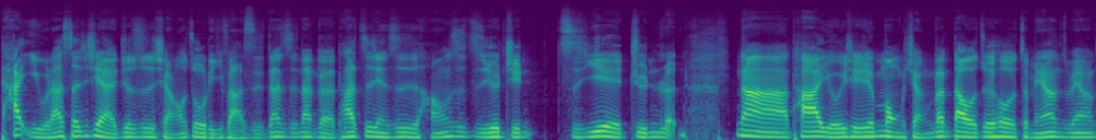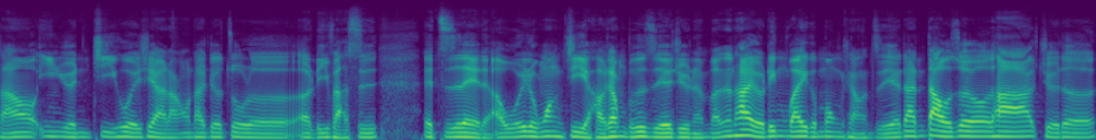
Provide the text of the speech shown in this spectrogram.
他以为他生下来就是想要做理发师，但是那个他之前是好像是职业军职业军人。那他有一些些梦想，但到了最后怎么样怎么样，然后因缘际会下，然后他就做了呃理发师诶之类的啊，我有点忘记，好像不是职业军人，反正他有另外一个梦想职业，但到了最后他觉得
